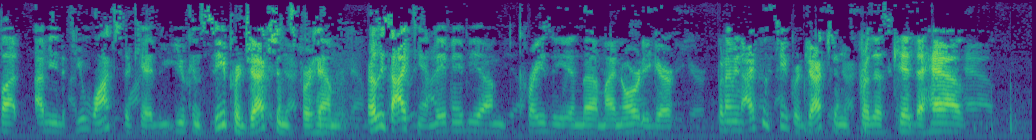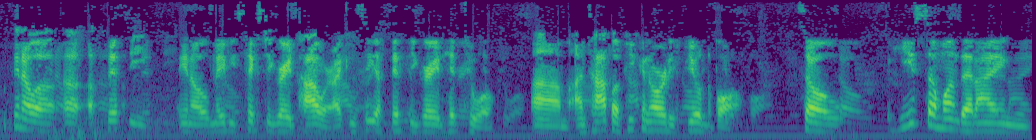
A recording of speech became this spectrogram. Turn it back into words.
but I mean, if you watch the kid, you, can see projections for him, or at least I can. Maybe I'm crazy in the minority here, but I mean, I can see projections for this kid to have, you know, a, a, a 50, you know, maybe 60 grade power. I can see a 50 grade hit tool. Um, on top of he can already field the ball. So he's someone that I'm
